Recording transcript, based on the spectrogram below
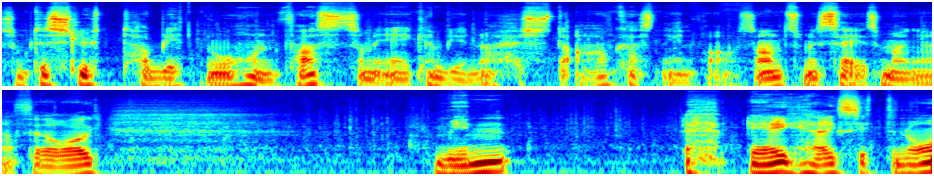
som til slutt har blitt noe håndfast som jeg kan begynne å høste avkastningen fra. Sant? Som jeg sier så mange ganger før òg. Jeg her jeg sitter nå,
